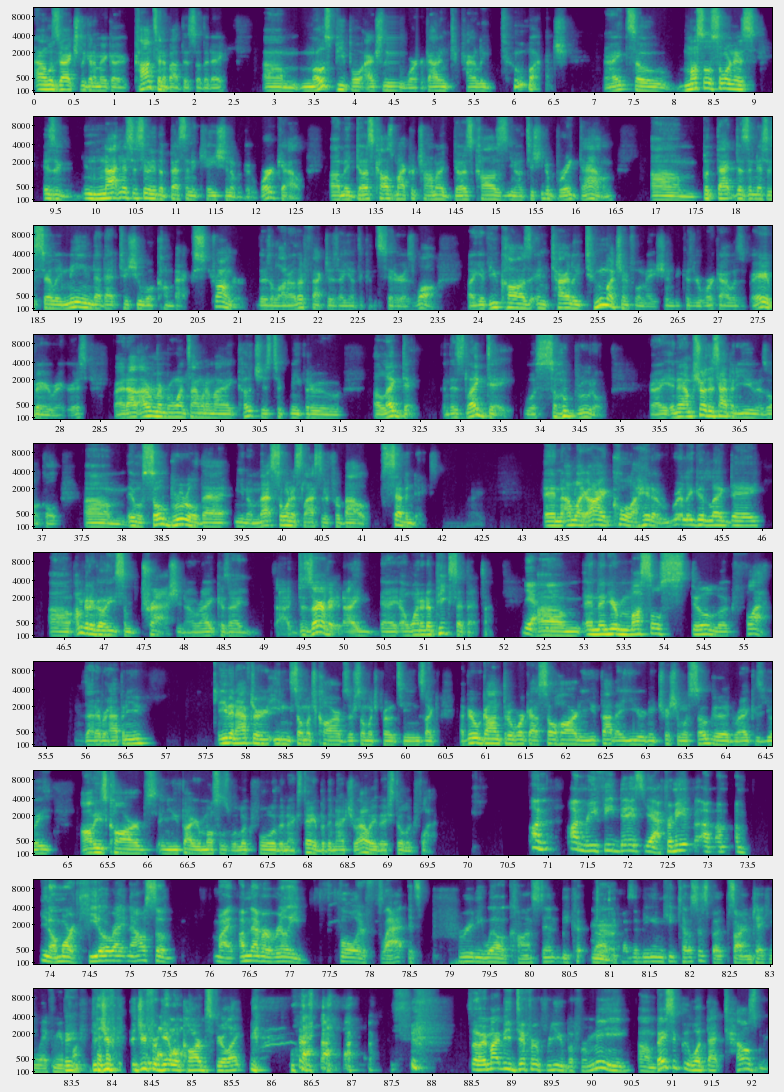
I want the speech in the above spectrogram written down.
I was actually going to make a content about this other day. Um, most people actually work out entirely too much, right? So muscle soreness is a, not necessarily the best indication of a good workout. Um, it does cause micro trauma. It does cause you know tissue to break down, um, but that doesn't necessarily mean that that tissue will come back stronger. There's a lot of other factors that you have to consider as well. Like if you cause entirely too much inflammation because your workout was very very rigorous, right? I, I remember one time one of my coaches took me through a leg day, and this leg day was so brutal, right? And I'm sure this happened to you as well, Colt. Um, it was so brutal that you know that soreness lasted for about seven days. Right? And I'm like, all right, cool. I hit a really good leg day. Uh, I'm gonna go eat some trash, you know, right? Because I I deserve it. I I wanted a pizza at that time. Yeah. Um, and then your muscles still look flat. Has that ever happened to you? Even after eating so much carbs or so much proteins, like have you ever gone through a workout so hard and you thought that your nutrition was so good, right? Because you ate all these carbs and you thought your muscles would look full the next day, but in actuality, they still look flat. On on refeed days, yeah. For me, I'm, I'm, I'm you know more keto right now, so my I'm never really full or flat. It's pretty well constant because uh, because of being in ketosis. But sorry, I'm taking away from your point. Did you did you forget what carbs feel like? so it might be different for you, but for me, um, basically what that tells me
